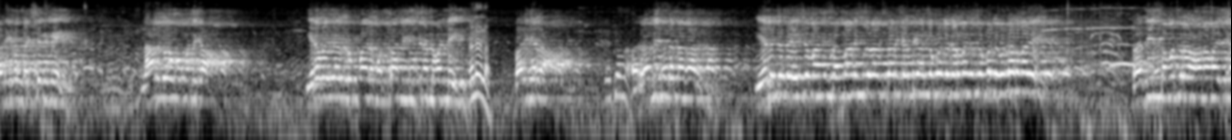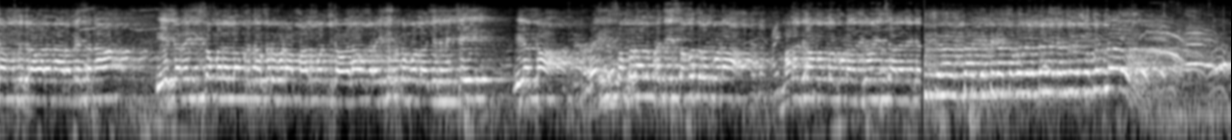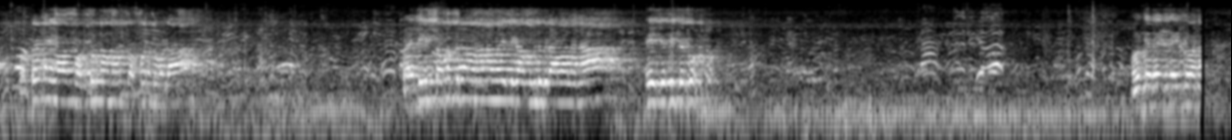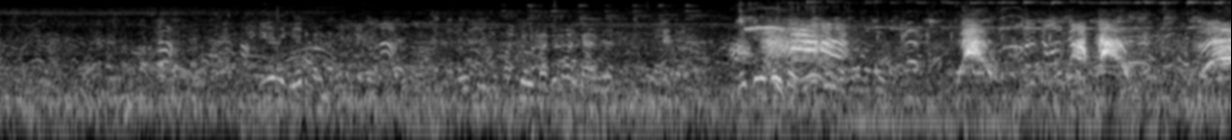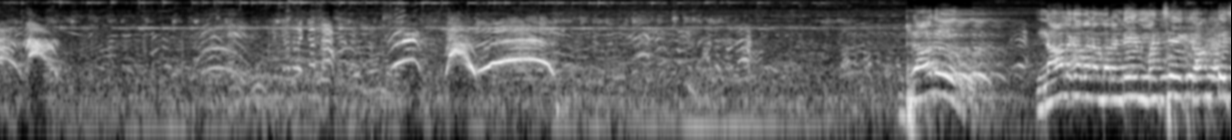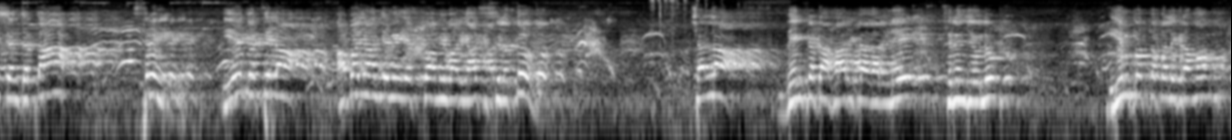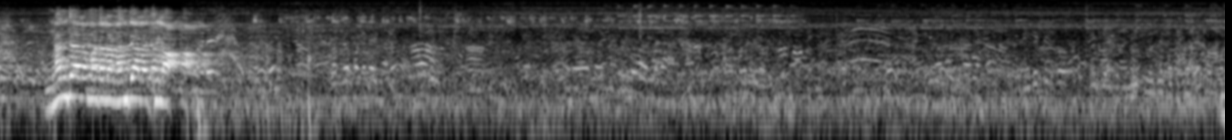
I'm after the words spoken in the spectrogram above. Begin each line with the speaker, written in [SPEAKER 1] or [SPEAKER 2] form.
[SPEAKER 1] అడిగిన తక్షణమే నాలుగవ బహుమతిగా ఇరవై వేల రూపాయల మొత్తాన్ని ఇచ్చినటువంటి పరిగెల రమేష్ అన్న గారు. ఎలుగుత యజమాని సన్మానిస్తున్నారు సార్. గట్టిగా చెప్పట్లు గర్వంగా చెప్పట్లు కొట్టాలి మరి. ప్రతి సంవత్సరం ఆనవాయితీగా ముందుకు రావాలన్న రమేష్ అన్న. యొక్క రైతు సంబరంలో ప్రతి ఒక్కరు కూడా పాల్పంచుకోవాలా ఒక రైతు కుటుంబంలో జన్మించి ఈ యొక్క రైతు సంబరాలు ప్రతి సంవత్సరం కూడా మన గ్రామంలో కూడా నిర్వహించాలని సార్ గట్టిగా చెప్పట్లు కూడా ప్రతి సంవత్సరం ఆనవాయితీగా ముందుకు రావాలన్నా ఏ చెప్పి చెప్పు. Okay right right. డ్రాలు నాలుగవ నంబర్ అండి. మంచి కాంపిటీషన్ జత శ్రీ ఏకశిల అభయాంజనేయ స్వామి వారి ఆశీస్సులతో చల్ల వెంకట హారిక గారండి చిరంజీవులు. ఎంకొత్తపల్లి గ్రామం? నంద్యాల మండలం నంద్యాల జిల్లా.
